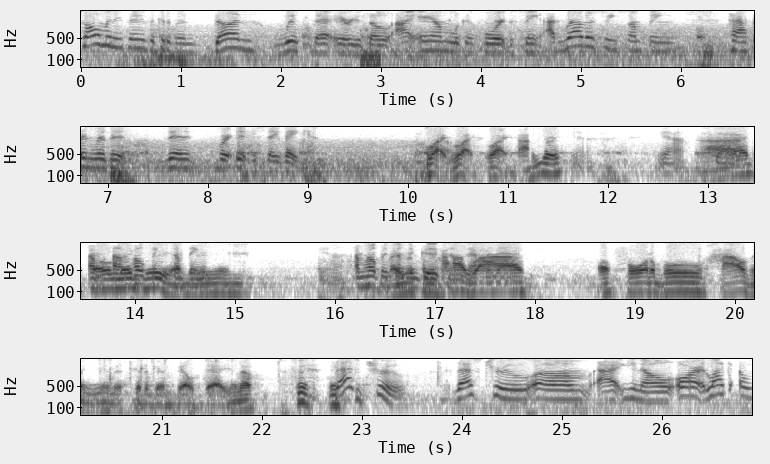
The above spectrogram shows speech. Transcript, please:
so many things that could have been done with that area. So I am looking forward to seeing. I'd rather see something happen with it than for it to stay vacant. Right, right, right. I agree. Yeah, yeah. So I I'm, totally I'm hoping agree. I something. mean, yeah, I'm hoping something some good comes out of high-rise, affordable housing units could have been built there. You know. That's true. That's true. Um, I, you know, or like uh,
